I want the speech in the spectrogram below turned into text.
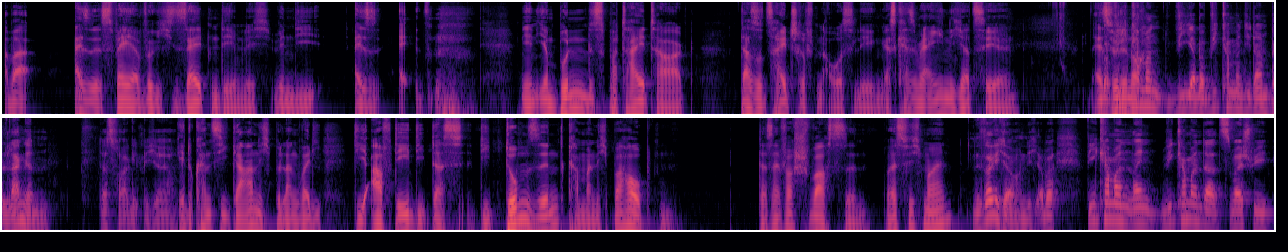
Aber, also es wäre ja wirklich selten dämlich, wenn die, also äh, in ihrem Bundesparteitag da so Zeitschriften auslegen. Das kannst du mir eigentlich nicht erzählen. Es aber, würde wie noch, kann man, wie, aber wie kann man die dann belangen? Das frage ich mich ja. ja, du kannst sie gar nicht belangen, weil die, die AfD, die, dass die dumm sind, kann man nicht behaupten. Das ist einfach Schwachsinn. Weißt du, wie ich meine? Das sage ich ja auch nicht. Aber wie kann man, nein, wie kann man da zum Beispiel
